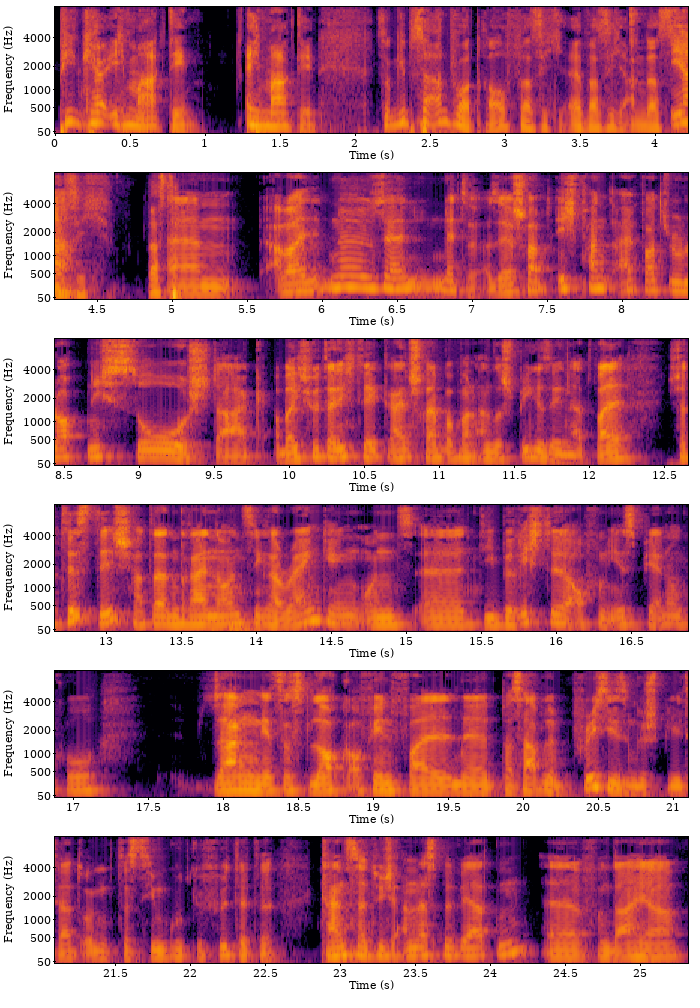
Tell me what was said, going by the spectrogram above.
Pete Carroll, ich mag den. Ich mag den. So, gibt's eine Antwort drauf, was ich, äh, was ich anders, Ja. was ich, was? Ähm, aber eine sehr nette. Also er schreibt, ich fand einfach Drew Lock nicht so stark. Aber ich würde da nicht direkt reinschreiben, ob man ein anderes Spiel gesehen hat. Weil statistisch hat er ein 93er Ranking und äh, die Berichte auch von ESPN und Co. sagen jetzt, dass Lock auf jeden Fall eine passable Preseason gespielt hat und das Team gut geführt hätte. Kann es natürlich anders bewerten. Äh, von daher,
